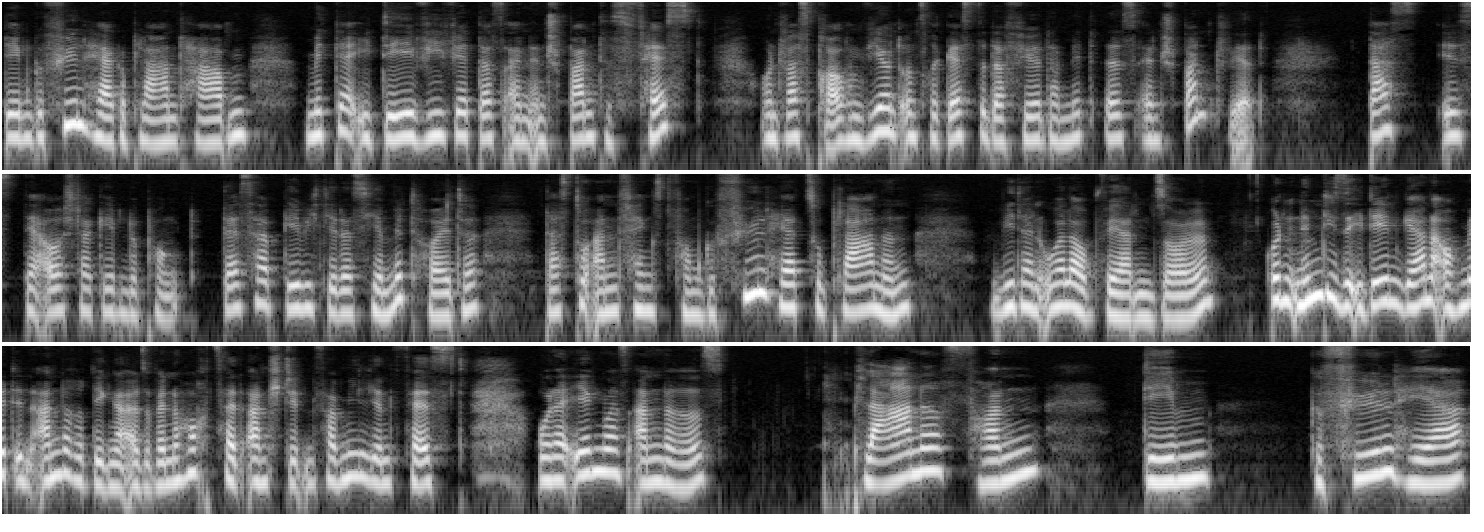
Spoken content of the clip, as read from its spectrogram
dem Gefühl her geplant haben, mit der Idee, wie wird das ein entspanntes Fest und was brauchen wir und unsere Gäste dafür, damit es entspannt wird. Das ist der ausschlaggebende Punkt. Deshalb gebe ich dir das hier mit heute, dass du anfängst vom Gefühl her zu planen, wie dein Urlaub werden soll. Und nimm diese Ideen gerne auch mit in andere Dinge. Also wenn eine Hochzeit ansteht, ein Familienfest oder irgendwas anderes, plane von dem Gefühl her,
